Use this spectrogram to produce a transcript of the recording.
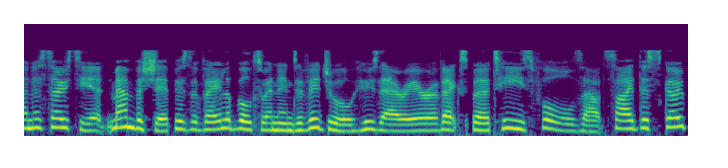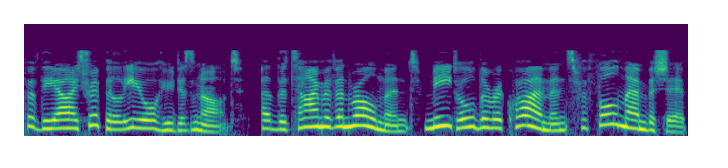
An associate membership is available to an individual whose area of expertise falls outside the scope of the IEEE or who does not, at the time of enrollment, meet all the requirements for full membership.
